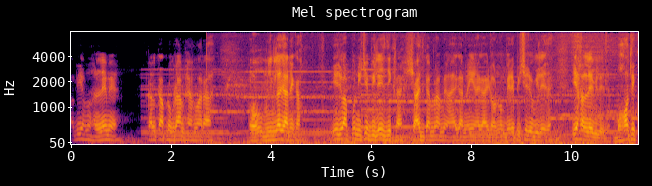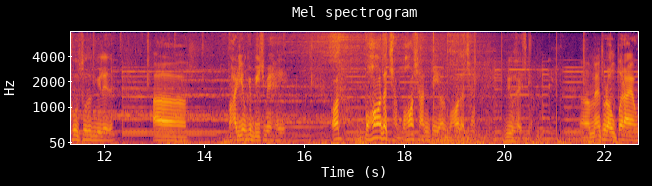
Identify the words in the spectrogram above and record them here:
अभी हम हल्ले में कल का प्रोग्राम है हमारा उमलिंगला जाने का। ये जो आपको नीचे विलेज दिख रहा है शायद कैमरा में आएगा नहीं आएगा आई डोंट नो मेरे पीछे जो विलेज है ये हल्ले विलेज है। बहुत ही खूबसूरत विलेज है। पहाड़ियों के बीच में है ये। और बहुत अच्छा बहुत शांति और बहुत अच्छा व्यू है इसका। अ, मैं थोड़ा ऊपर आया हूँ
